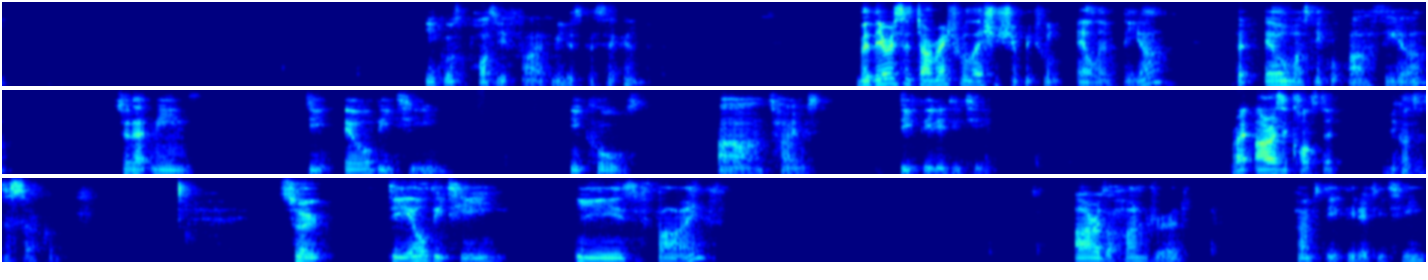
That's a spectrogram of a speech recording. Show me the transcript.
equals positive five meters per second. But there is a direct relationship between L and theta, but L must equal R theta. So that means dL dt equals R times d theta dt. Right, R is a constant because it's a circle. So dl dt is 5. R is 100 times d theta dt.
